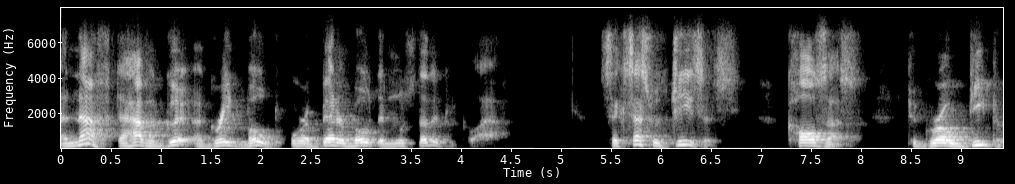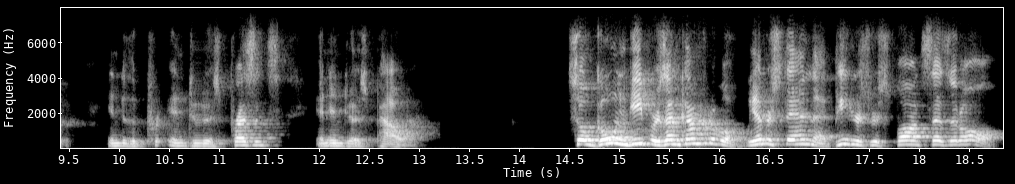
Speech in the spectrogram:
enough to have a good, a great boat or a better boat than most other people have. Success with Jesus calls us to grow deeper into the into his presence and into his power. So going deeper is uncomfortable. We understand that. Peter's response says it all.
